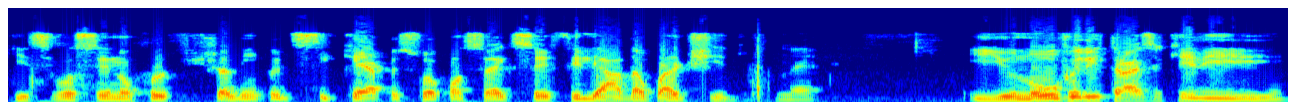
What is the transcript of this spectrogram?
que se você não for ficha limpa, sequer a pessoa consegue ser filiada ao partido, né? E o novo ele traz aquele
